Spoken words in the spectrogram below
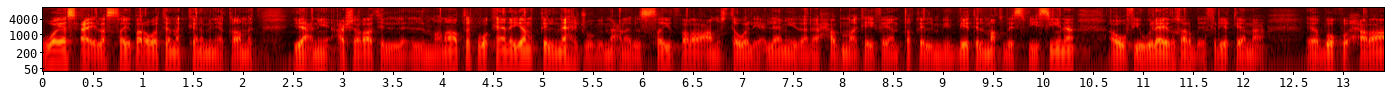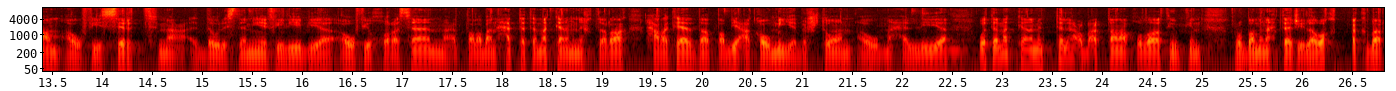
ويسعى إلى السيطرة وتمكن من إقامة يعني عشرات المناطق وكان ينقل نهجه بمعنى بالسيطرة على مستوى الإعلامي إذا لاحظنا كيف ينتقل من بيت المقدس في سيناء أو في ولاية غرب إفريقيا مع بوكو حرام أو في سرت مع الدولة الإسلامية في ليبيا أو في خراسان مع الطلبان حتى تمكن من اختراق حركات ذات طبيعة قومية بشتون أو محلية وتمكن من التلاعب على التناقضات. يمكن ربما نحتاج إلى وقت أكبر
